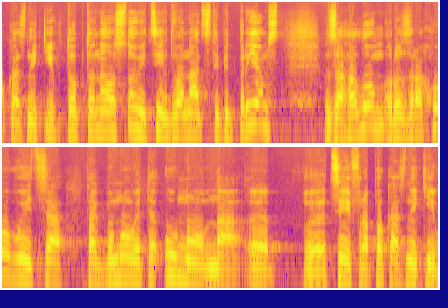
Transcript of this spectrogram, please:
показників. Тобто на основі цих 12 підприємств загалом розраховується, так би мовити, умовна. е, е, Цифра показників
